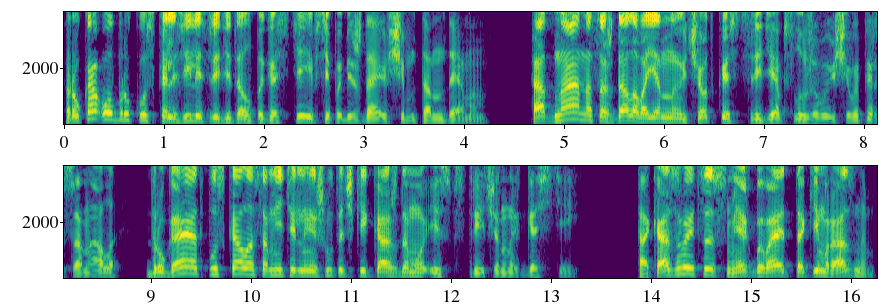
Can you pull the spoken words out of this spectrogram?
рука об руку скользили среди толпы гостей всепобеждающим тандемом. Одна насаждала военную четкость среди обслуживающего персонала, другая отпускала сомнительные шуточки каждому из встреченных гостей. Оказывается, смех бывает таким разным.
